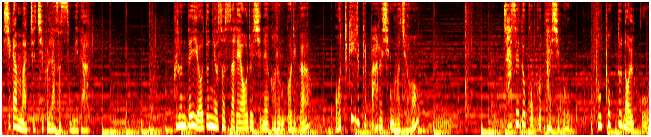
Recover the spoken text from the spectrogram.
시간 맞춰 집을 나섰습니다. 그런데 86살의 어르신의 걸음걸이가 어떻게 이렇게 빠르신 거죠? 자세도 꼿꼿하시고 보폭도 넓고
